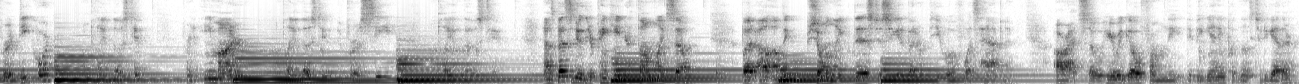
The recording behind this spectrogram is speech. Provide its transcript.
For a D chord, I'm playing those two. For an E minor, I'm playing those two. And for a C, I'm playing those two. Now it's best to do with your pinky and your thumb like so, but I'll, I'll be showing like this just so you get a better view of what's happening. All right, so here we go from the, the beginning, putting those two together.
